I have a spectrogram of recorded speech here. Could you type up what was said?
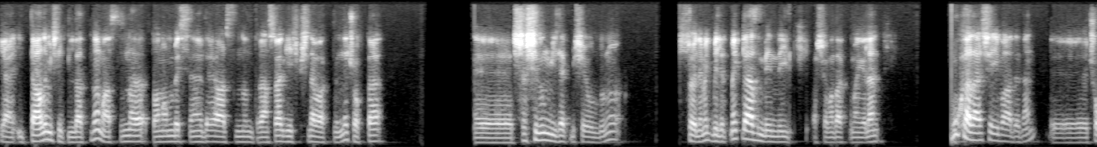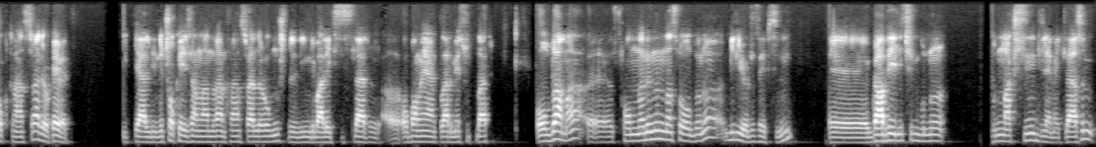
Yani iddialı bir şekilde attın ama aslında son 15 senede Arsenal'ın transfer geçmişine baktığında çok da e, şaşırılmayacak bir şey olduğunu söylemek, belirtmek lazım benim de ilk aşamada aklıma gelen. Bu kadar şey vaat eden e, çok transfer yok. Evet. İlk geldiğinde çok heyecanlandıran transferler olmuştu. Dediğim gibi Alexis'ler, Aubameyang'lar, Mesut'lar oldu ama e, sonlarının nasıl olduğunu biliyoruz hepsinin. E, Gabriel için bunu bunun aksini dilemek lazım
